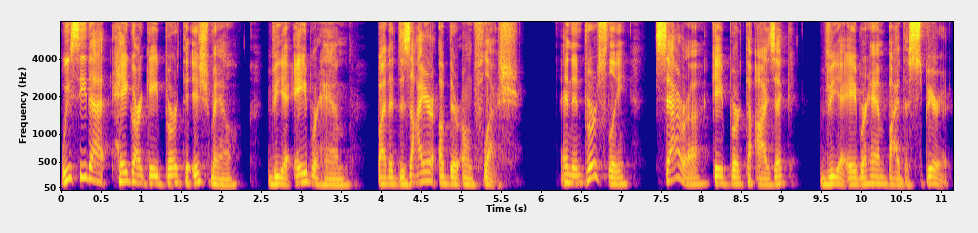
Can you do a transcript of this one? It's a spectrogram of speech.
We see that Hagar gave birth to Ishmael via Abraham by the desire of their own flesh. And inversely, Sarah gave birth to Isaac via Abraham by the Spirit.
